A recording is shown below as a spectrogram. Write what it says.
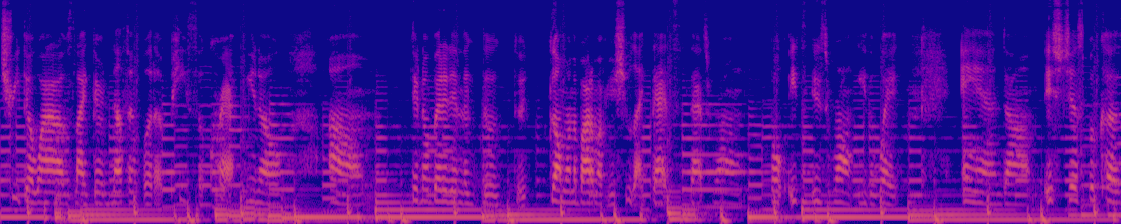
treat their wives like they're nothing but a piece of crap you know um, they're no better than the, the, the gum on the bottom of your shoe. Like that's that's wrong. But it's, it's wrong either way. And um, it's just because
